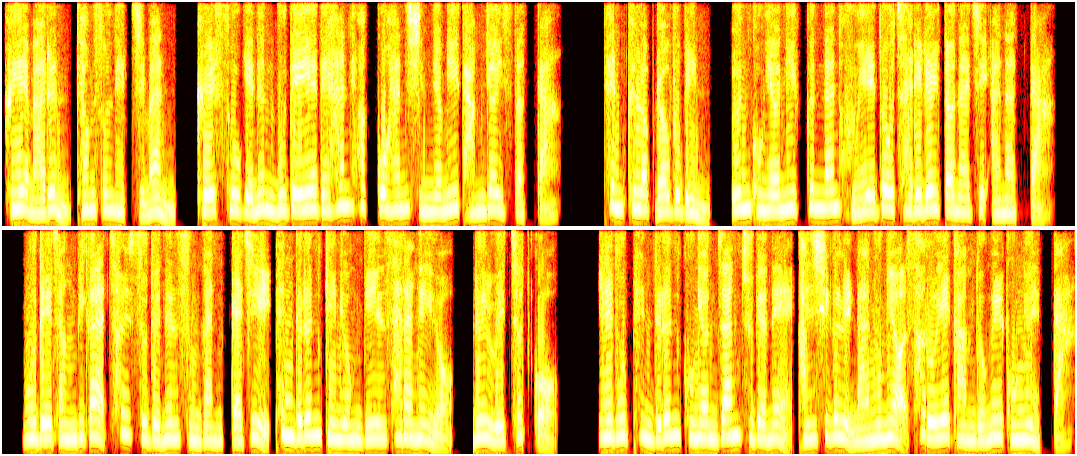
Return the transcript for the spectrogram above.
그의 말은 겸손했지만 그 속에는 무대에 대한 확고한 신념이 담겨 있었다. 팬클럽 러브빈, 은 공연이 끝난 후에도 자리를 떠나지 않았다. 무대 장비가 철수되는 순간까지 팬들은 김용빈 사랑해요 를 외쳤고 일부 팬들은 공연장 주변에 간식을 나누며 서로의 감동을 공유했다.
